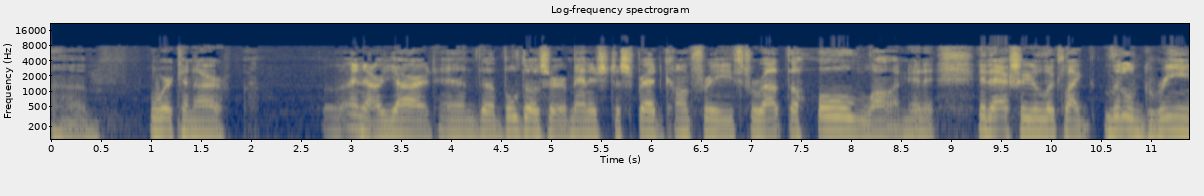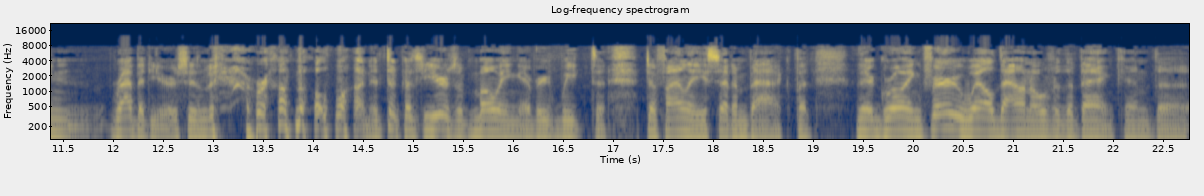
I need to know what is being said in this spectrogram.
um work in our in our yard, and the bulldozer managed to spread comfrey throughout the whole lawn, and it it actually looked like little green rabbit ears in, around the whole lawn. It took us years of mowing every week to to finally set them back, but they're growing very well down over the bank, and uh,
